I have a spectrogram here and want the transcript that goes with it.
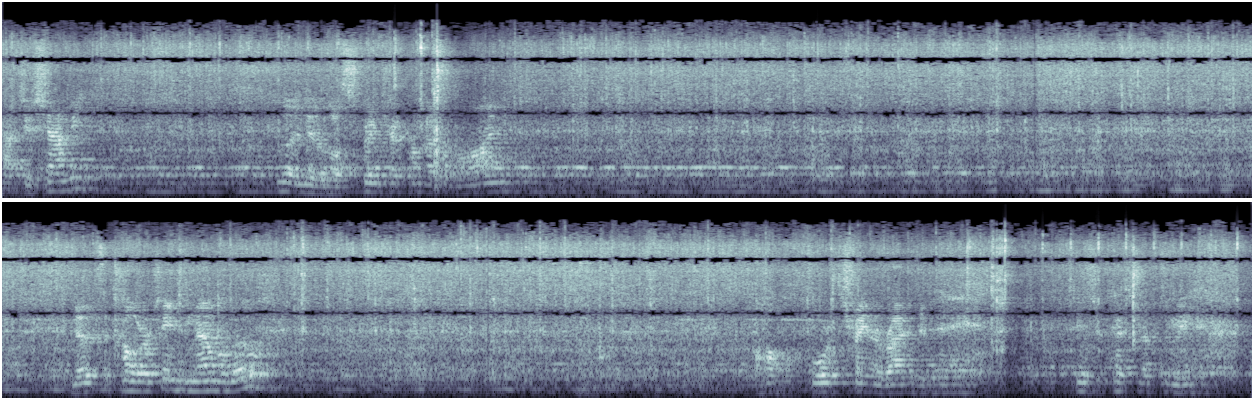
not too shabby. We'll do a little sprinter coming up the line. Notice the color changing down below. Oh, fourth train ride of the day. Things are catching up to me.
